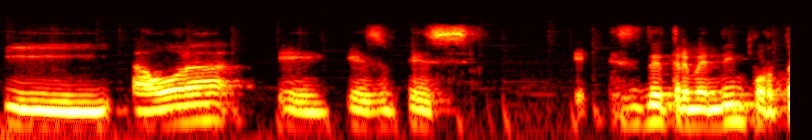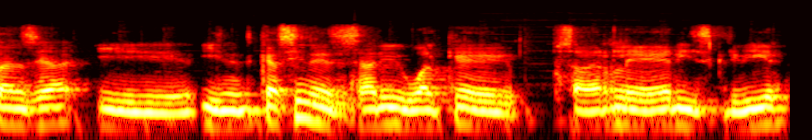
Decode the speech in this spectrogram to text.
y ahora eh, es, es, es, de tremenda importancia y, casi necesario, igual que saber leer y escribir,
